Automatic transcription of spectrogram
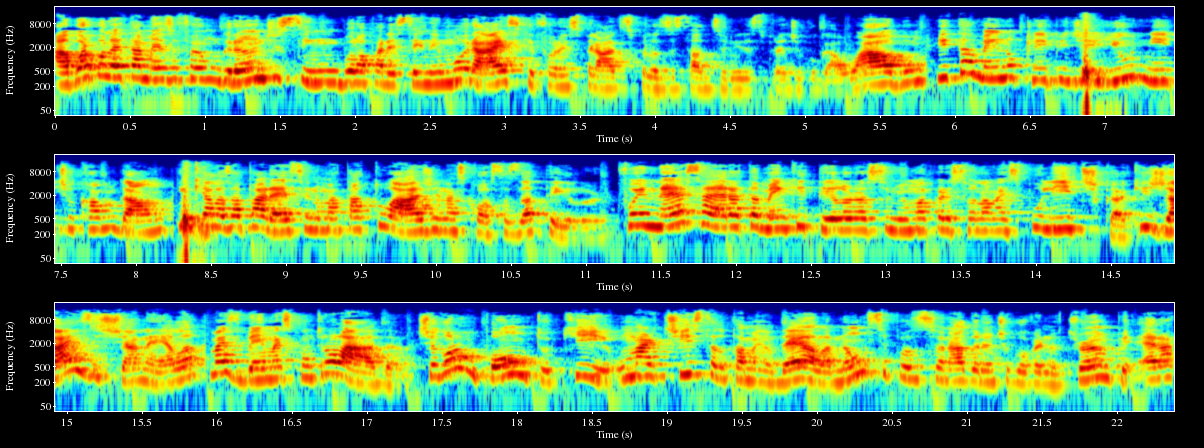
A borboleta mesmo foi um grande símbolo aparecendo em murais que foram inspirados pelos Estados Unidos para divulgar o álbum e também no clipe de You Need to Calm Down, em que elas aparecem numa tatuagem nas costas da Taylor. Foi nessa era também que Taylor assumiu uma persona mais política, que já existia nela, mas bem mais controlada. Chegou num ponto que uma artista do tamanho dela não se posicionar durante o governo Trump era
